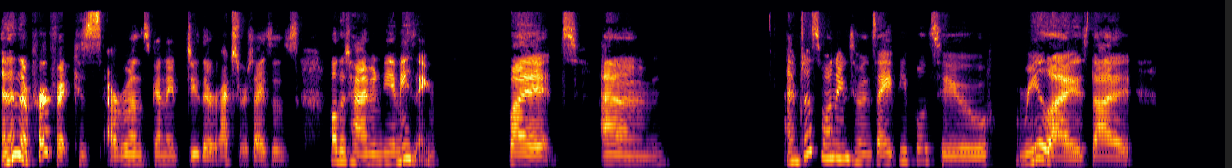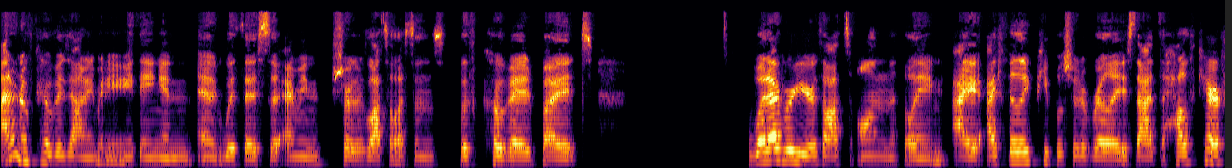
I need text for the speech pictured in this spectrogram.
and then they're perfect because everyone's going to do their exercises all the time and be amazing but um i'm just wanting to incite people to realize that I don't know if COVID taught anybody anything and and with this, I mean, sure there's lots of lessons with COVID, but whatever your thoughts on the thing, I, I feel like people should have realized that the healthcare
